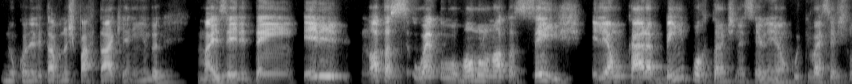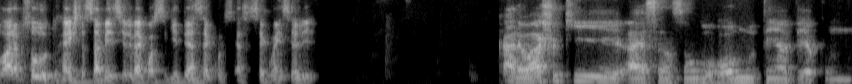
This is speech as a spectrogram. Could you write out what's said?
no, quando ele estava no Spartak ainda, mas ele tem, ele nota, o, o Rômulo nota 6, ele é um cara bem importante nesse elenco que vai ser titular absoluto. Resta saber se ele vai conseguir ter essa, essa sequência ali. Cara, eu acho que a ascensão do Romulo tem a ver com,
